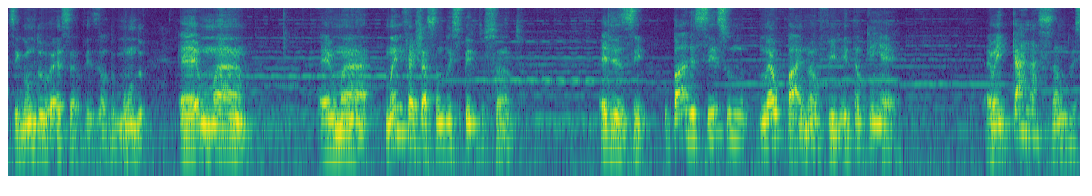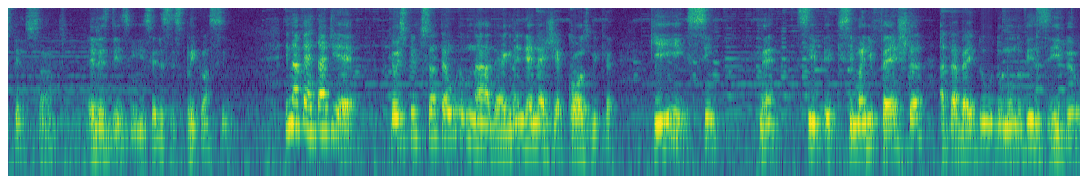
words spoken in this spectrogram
segundo essa visão do mundo, é uma, é uma manifestação do Espírito Santo. Ele diz assim, o Padre Cícero não é o Pai, não é o Filho. Então quem é? É uma encarnação do Espírito Santo. Eles dizem isso, eles explicam assim. E na verdade é, porque o Espírito Santo é o, o nada, é a grande energia cósmica que se, né, se, que se manifesta através do, do mundo visível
